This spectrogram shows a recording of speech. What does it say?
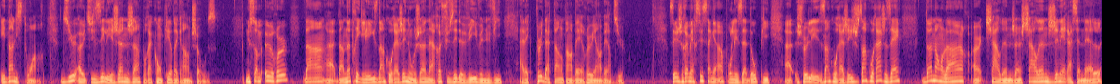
et dans l'histoire, Dieu a utilisé les jeunes gens pour accomplir de grandes choses. Nous sommes heureux dans, euh, dans notre Église d'encourager nos jeunes à refuser de vivre une vie avec peu d'attente envers eux et envers Dieu je remercie Seigneur pour les ados, puis euh, je veux les encourager. Je vous encourage, je disais, donnons-leur un challenge, un challenge générationnel.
